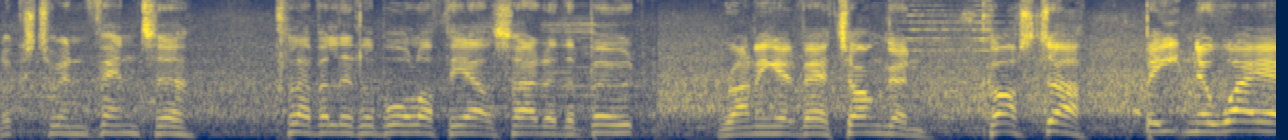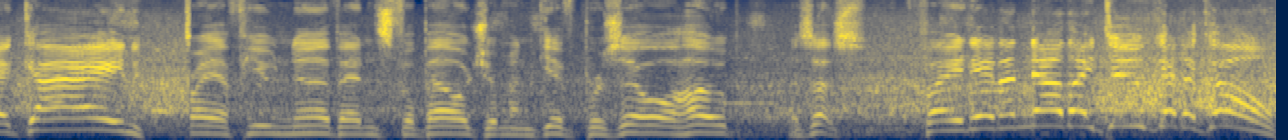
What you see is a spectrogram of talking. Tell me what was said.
Looks to invent a clever little ball off the outside of the boot. Running at Vertonghen. Costa beaten away again. Pray a few nerve ends for Belgium and give Brazil hope as that's fade in, and now they do get a goal.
